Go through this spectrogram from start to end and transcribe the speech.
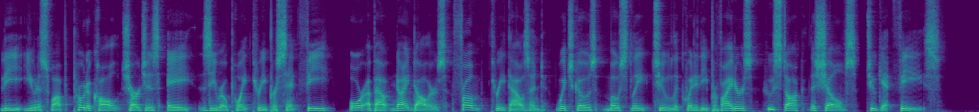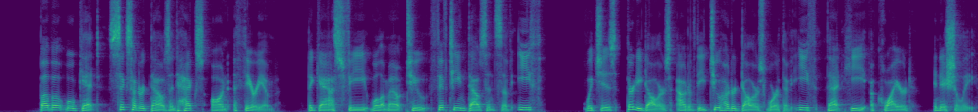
The Uniswap protocol charges a 0.3% fee or about $9 from 3000 which goes mostly to liquidity providers who stock the shelves to get fees. Bubba will get 600,000 hex on Ethereum. The gas fee will amount to 15 thousandths of ETH, which is $30 out of the $200 worth of ETH that he acquired initially.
